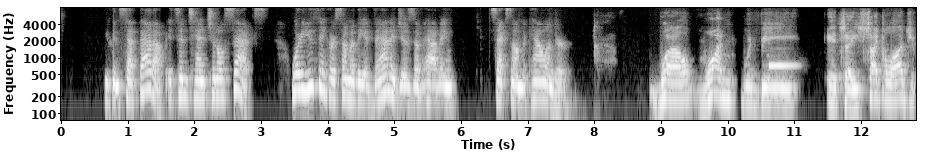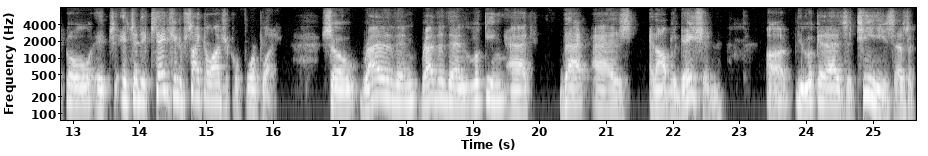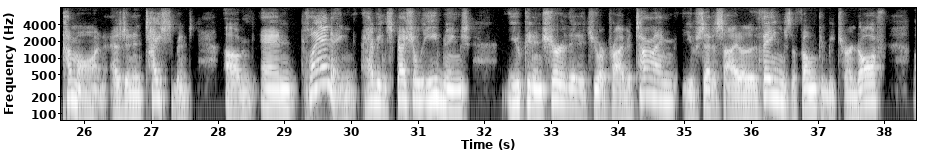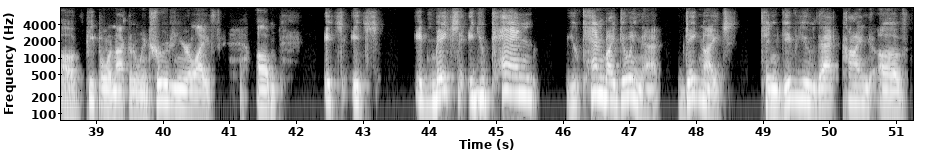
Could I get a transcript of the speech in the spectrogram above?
You can set that up. It's intentional sex. What do you think are some of the advantages of having sex on the calendar? Well, one would be it's a psychological. It's it's an extension of psychological foreplay. So rather than rather than looking at that as an obligation, uh, you look at it as a tease, as a come on, as an enticement, um, and planning, having special evenings. You can ensure that it's your private time. You've set aside other things. The phone can be turned off. Uh, people are not going to intrude in your life. Um, it's it's it makes you can you can by doing that date nights can give you that kind of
